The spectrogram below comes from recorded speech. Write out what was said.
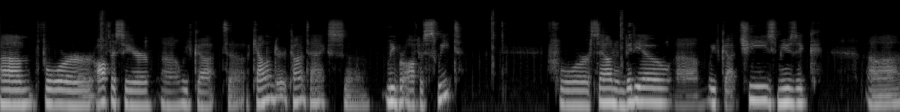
Um, for Office here, uh, we've got uh, Calendar, Contacts, uh, LibreOffice Suite. For sound and video, um, we've got Cheese, Music, uh,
